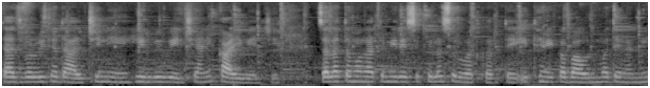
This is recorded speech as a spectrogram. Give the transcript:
त्याचबरोबर इथे दालचिनी आहे हिरवी वेलची आणि काळी वेलची चला तर मग आता मी रेसिपीला सुरुवात करते. इथे एका बाउलमध्ये ना मी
